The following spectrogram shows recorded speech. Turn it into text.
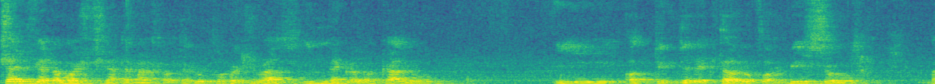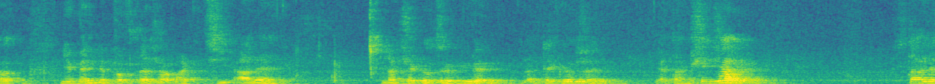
Część wiadomości na temat hotelu pochodziła z innego lokalu i od tych dyrektorów Orbisu. No, nie będę powtarzał akcji, ale dlaczego zrobiłem? Dlatego, że ja tam siedziałem. Stale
